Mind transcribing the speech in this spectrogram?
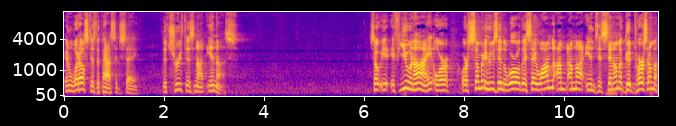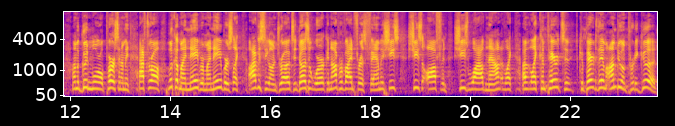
And what else does the passage say? The truth is not in us. So if you and I, or, or somebody who's in the world, they say, Well, I'm, I'm, I'm not into sin. I'm a good person. I'm a, I'm a good moral person. I mean, after all, look at my neighbor. My neighbor's like obviously on drugs and doesn't work and not providing for his family. She's, she's off and she's wild now. Like, uh, like compared, to, compared to them, I'm doing pretty good.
